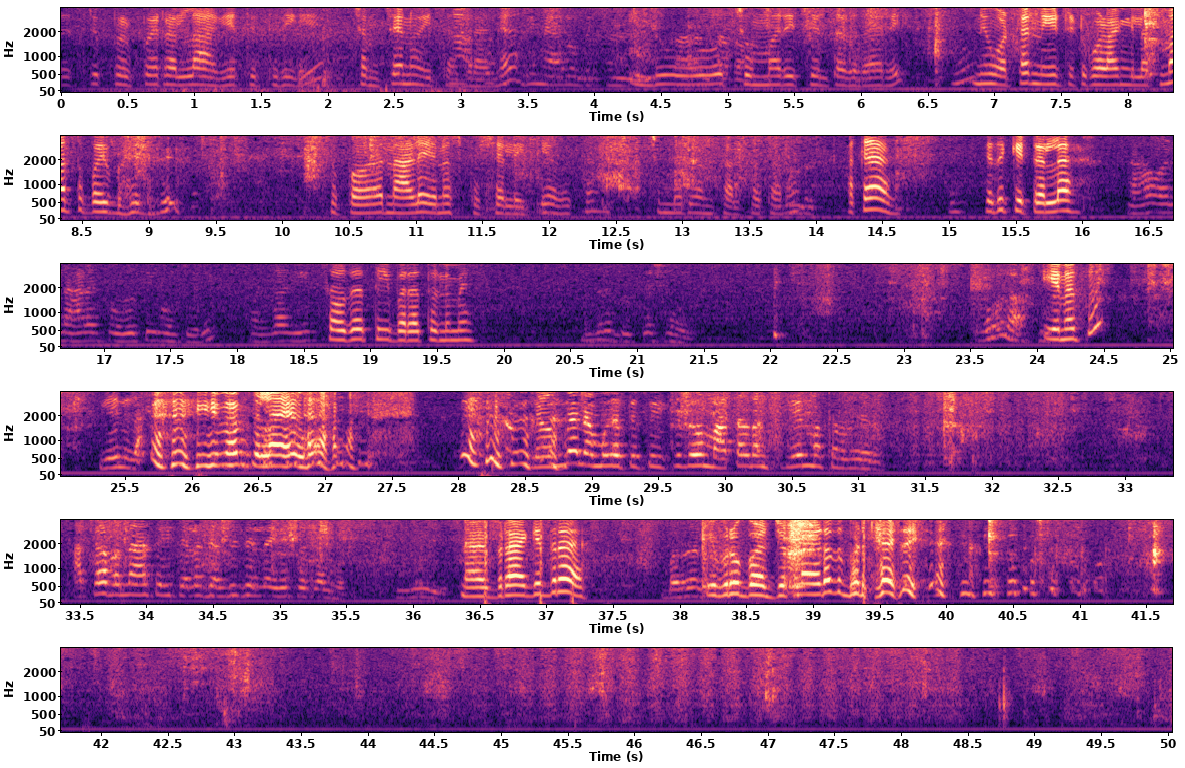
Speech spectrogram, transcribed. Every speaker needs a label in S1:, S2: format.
S1: ಅದಕ್ಕೆ ಪ್ರಿಪೇರ್ ಎಲ್ಲ ಆಗೈತಿ ರೀ ಚಮಚನೂ ಐತೆ ಅದ್ರಾಗ. ಇದು ಚುಮ್ಮರಿ ಚೀಲ ತೆಗ್ದಾರಿ. ನೀವು ಒಟ್ಟ ನೀಟ್ ಇಟ್ಕೊಳಂಗಿಲ್ಲ. ಮತ್ತು ಬೈ ಬೇಡ್ರಿ ಸ್ವಲ್ಪ ನಾಳೆ ಏನೋ ಸ್ಪೆಷಲ್ ಐತಿ ಅದಕ್ಕೆ ಚುಮ್ಮರಿ ಒಂದು ಕಲ್ಸತ್ತಾರ ಅಕ್ಕ ಇದಕ್ಕೆ ಇಟ್ಟಲ್ಲ? ಸೌದತ್ತಿ ಬರತ್ತು
S2: ತುಣಿಮೆ
S1: ಏನತ್ತು?
S2: ಏನಿಲ್ಲ.
S1: ಇನ್ನೊಂದ್ಸಲ ಹೇಳ.
S2: ನಮ್ದ ನಮಗತ್ತೈತಿ ಇಕ್ಕಿದು ಮಾತಾಡೋಣ ಏನ್ ಮಾತಾಡೋದು ಯಾರು? ಅಕ್ಕ ಬಂದ ಎಲ್ಲ ಜಲ್ದಿ ಜಲ್ದಿ ಆಗೈತೆ
S1: ನಾವಿಬ್ರ ಆಗಿದ್ರ
S2: ಇಬ್ರು
S1: ಇಬ್ರು ಬ ಬರ್ತಾ ಇಡೋದು ಬಿಡ್ತೇವ್ರಿ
